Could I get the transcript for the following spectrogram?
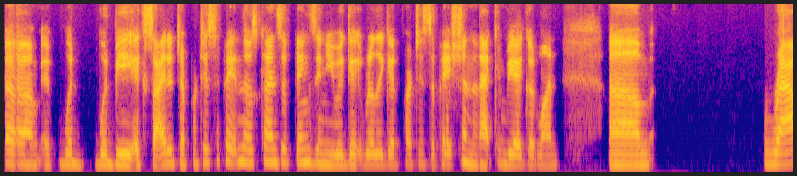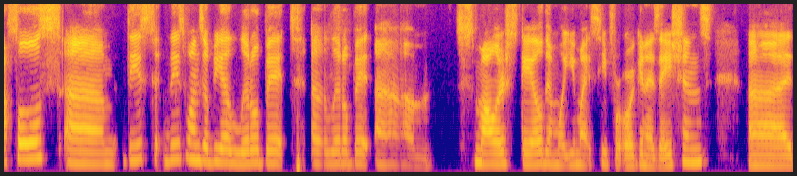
um, it would would be excited to participate in those kinds of things, and you would get really good participation, that can be a good one. Um, raffles um these these ones will be a little bit a little bit um smaller scale than what you might see for organizations. Uh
